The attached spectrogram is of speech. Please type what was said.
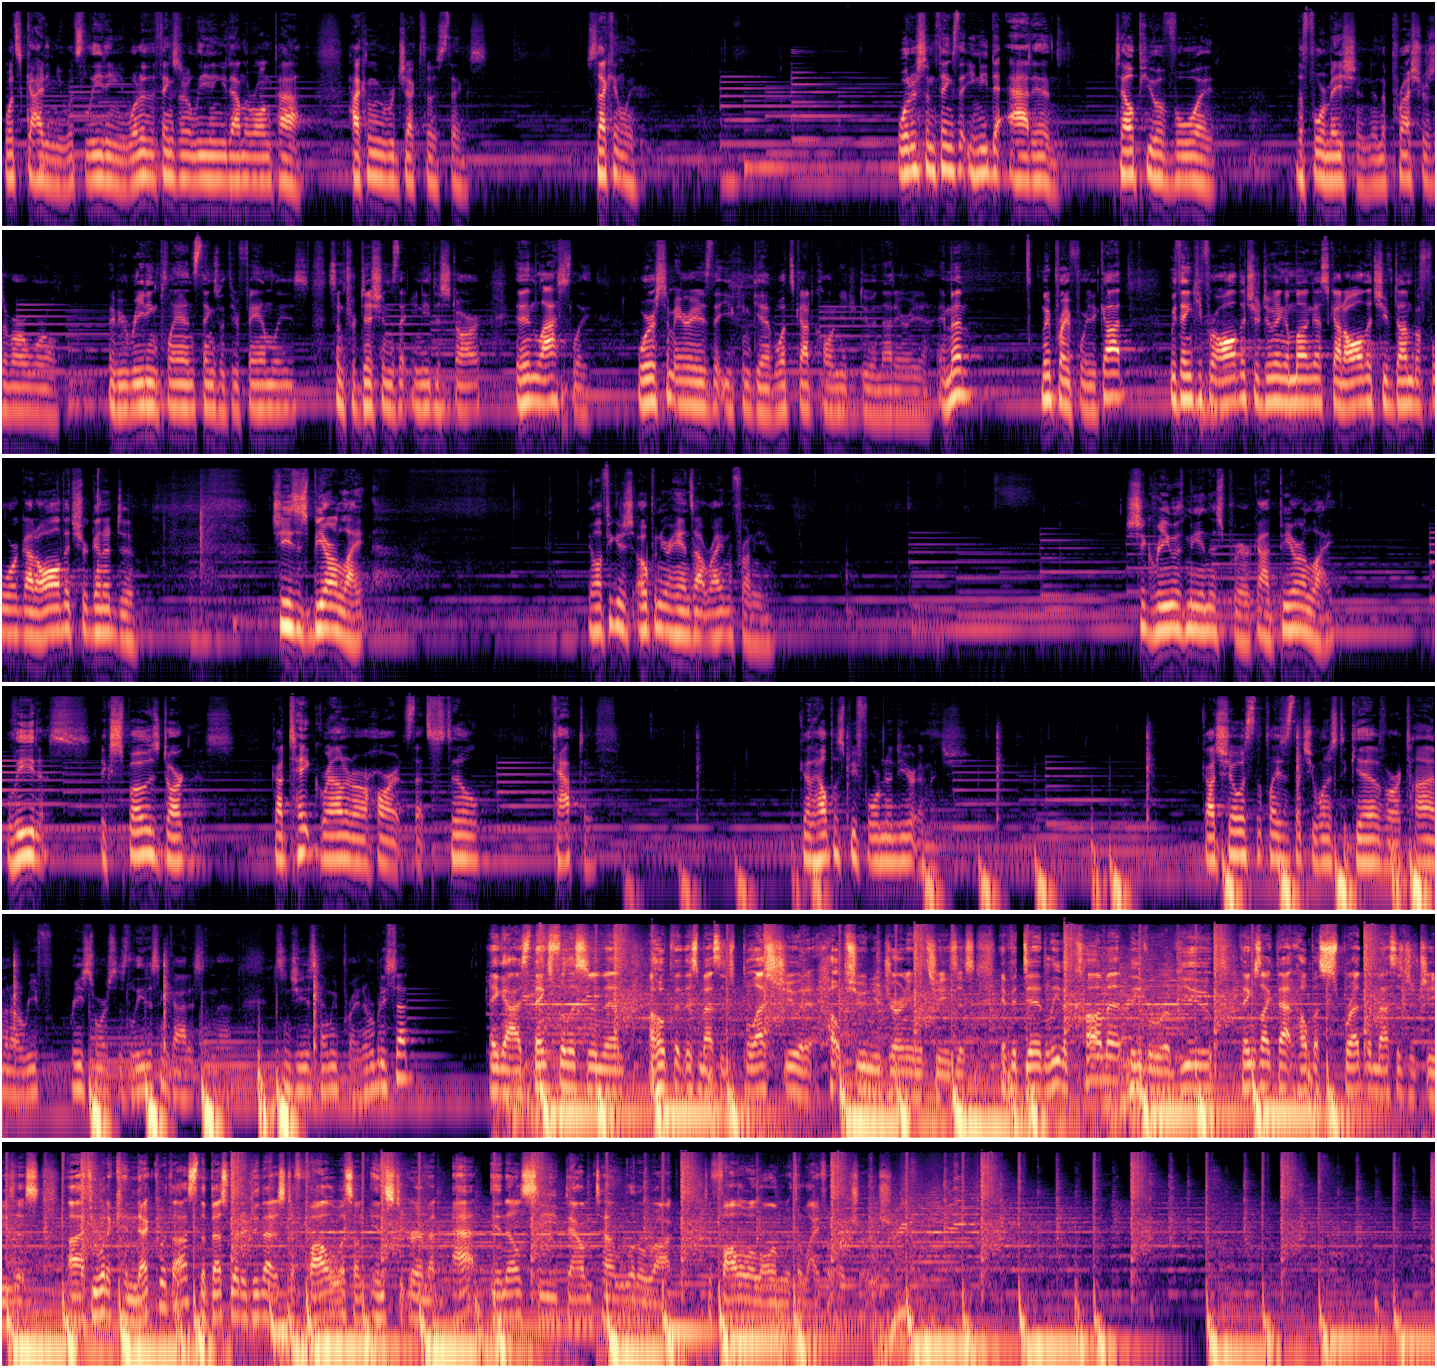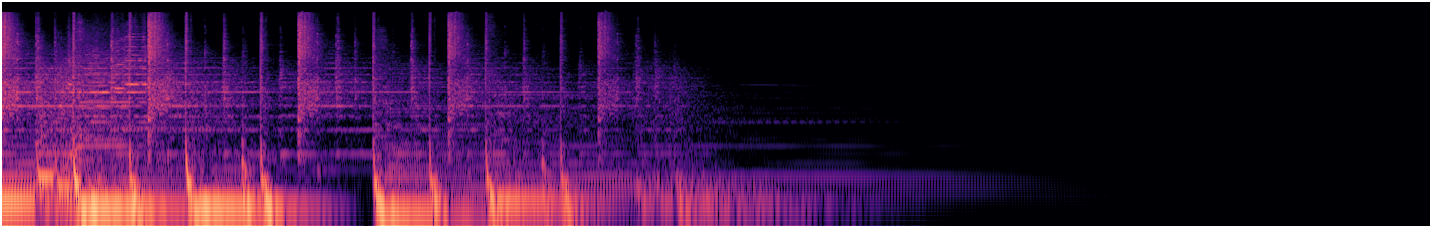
What's guiding you? What's leading you? What are the things that are leading you down the wrong path? How can we reject those things? Secondly, what are some things that you need to add in to help you avoid the formation and the pressures of our world? Maybe reading plans, things with your families, some traditions that you need to start. And then lastly, where are some areas that you can give? What's God calling you to do in that area? Amen. Let me pray for you. God, we thank you for all that you're doing among us. God, all that you've done before. God, all that you're going to do. Jesus, be our light. Know, if you could just open your hands out right in front of you. Just agree with me in this prayer. God, be our light. Lead us. Expose darkness. God, take ground in our hearts that's still captive. God, help us be formed into your image. God, show us the places that you want us to give our time and our resources. Lead us and guide us in that. It's in Jesus' name we pray. And everybody said, Hey guys, thanks for listening in. I hope that this message blessed you and it helps you in your journey with Jesus. If it did, leave a comment, leave a review. Things like that help us spread the message of Jesus. Uh, if you want to connect with us, the best way to do that is to follow us on Instagram at, at NLC Downtown Little Rock to follow along with the life of our church.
